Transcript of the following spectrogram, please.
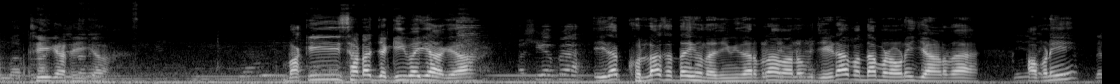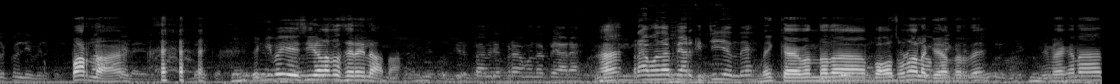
MRF ਠੀਕ ਆ ਠੀਕ ਆ। ਬਾਕੀ ਸਾਡਾ ਜੱਗੀ ਬਾਈ ਆ ਗਿਆ। ਅਸ਼ੀਆ ਭਰਾ। ਇਹਦਾ ਖੁੱਲਾ ਸੱਦਾ ਹੀ ਹੁੰਦਾ ਜ਼ਿਮੀਦਾਰ ਭਰਾਵਾਂ ਨੂੰ ਵੀ ਜਿਹੜਾ ਬੰਦਾ ਬਣਾਉਣੀ ਜਾਣਦਾ ਹੈ, ਆਪਣੀ? ਬਿਲਕੁਲ ਜੀ ਬਿਲਕੁਲ। ਭਰ ਲਾ ਹੈ। ਬਿਲਕੁਲ। ਜੱਗੀ ਬਾਈ ਏਸੀ ਵਾਲਾ ਤਾਂ ਸਿਰੇ ਲਾਤਾ। ਕਿਰਪਾ ਵੀਰੇ ਭਰਾਵਾਂ ਦਾ ਪਿਆਰ ਹੈ। ਹੈ? ਭਰਾਵਾਂ ਦਾ ਪਿਆਰ ਖਿੱਚੀ ਜਾਂਦਾ ਹੈ। ਨਹੀਂ ਕੈਬਨ ਦਾ ਤਾਂ ਬਹੁਤ ਸੋਹਣਾ ਲੱਗਿਆ ਅੰਦਰ ਤੇ। ਵੀ ਮੈਂ ਕਹਿੰਦਾ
